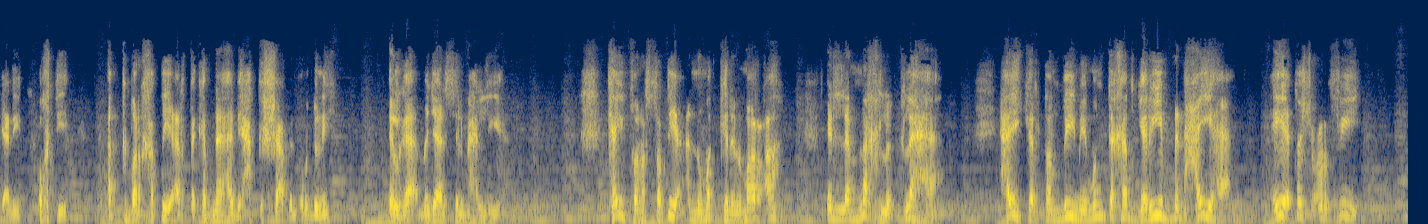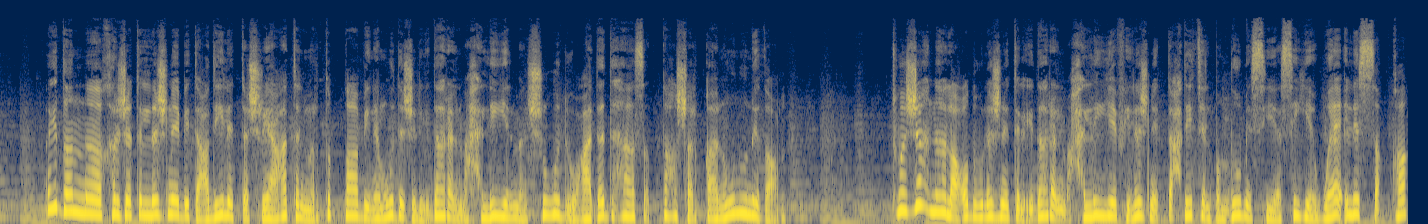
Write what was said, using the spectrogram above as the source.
يعني أختي أكبر خطيئة ارتكبناها بحق الشعب الأردني إلغاء مجالس المحلية. كيف نستطيع أن نمكن المرأة إن لم نخلق لها هيكل تنظيمي منتخب قريب من حيها؟ هي تشعر فيه. أيضا خرجت اللجنة بتعديل التشريعات المرتبطة بنموذج الإدارة المحلية المنشود وعددها 16 قانون ونظام توجهنا لعضو لجنة الإدارة المحلية في لجنة تحديث المنظومة السياسية وائل السقة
